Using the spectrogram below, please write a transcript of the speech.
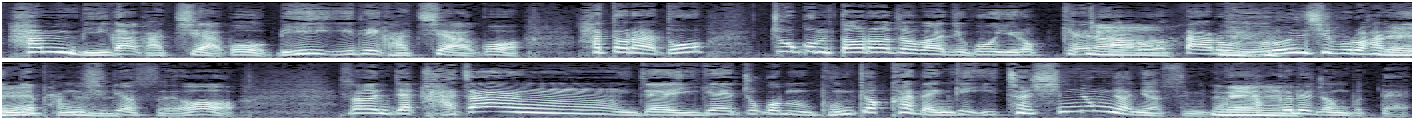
한미가 같이 하고 미일이 같이 하고 하더라도 조금 떨어져 가지고 이렇게 따로 아. 따로 이런 식으로 하는 네. 방식이었어요. 그래서 이제 가장 이제 이게 조금 본격화된 게 2016년이었습니다. 네네. 박근혜 정부 때.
